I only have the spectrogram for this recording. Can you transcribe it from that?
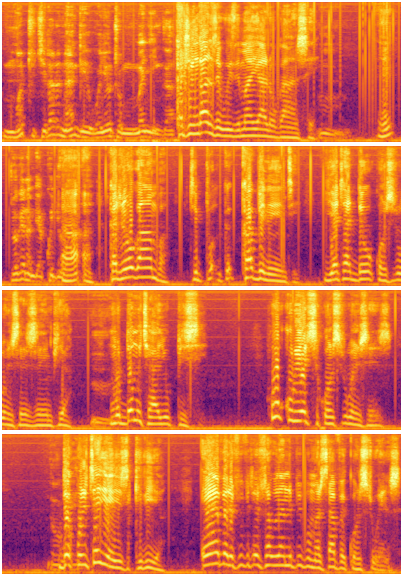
mwattu kirala nange wanyoto mumanyi nga kati nga nze with my arrogance Mm. eh? twogenda mbyakujo Ah, ah. kati nogamba ti po- k- cabinet yataddewo constituencies empya Mm. mudde mu kya upc who creates constituencies the Okay. criteria is clear every 50000 people must have a constituency.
